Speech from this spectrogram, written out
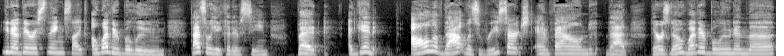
You know, there was things like a weather balloon. That's what he could have seen. But again, all of that was researched and found that there was no weather balloon in the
